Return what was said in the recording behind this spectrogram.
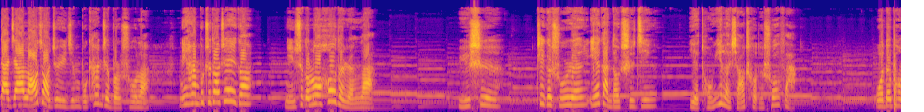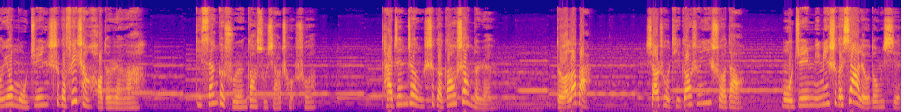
大家老早就已经不看这本书了。您还不知道这个？您是个落后的人了。”于是，这个熟人也感到吃惊，也同意了小丑的说法。我的朋友母君是个非常好的人啊，第三个熟人告诉小丑说：“他真正是个高尚的人。”得了吧，小丑提高声音说道：“母君明明是个下流东西，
